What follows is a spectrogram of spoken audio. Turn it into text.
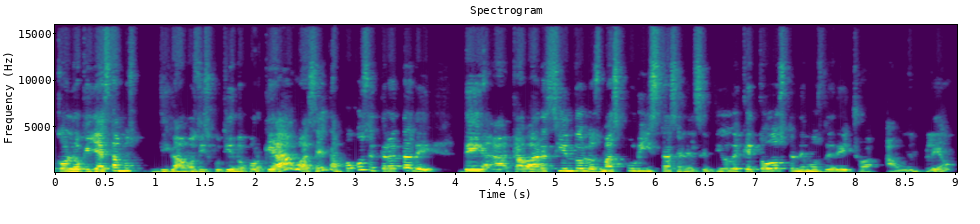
con lo que ya estamos, digamos, discutiendo, porque aguas, ¿eh? Tampoco se trata de, de, acabar siendo los más puristas en el sentido de que todos tenemos derecho a, a, un empleo.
